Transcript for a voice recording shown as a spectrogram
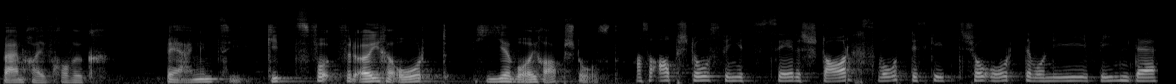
Bern kann einfach auch wirklich beengend sein. Gibt es für euch einen Ort hier, der euch abstoßt? Also Abstoß finde ich ein sehr starkes Wort. Es gibt schon Orte, wo ich finde,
